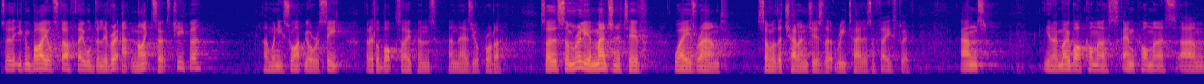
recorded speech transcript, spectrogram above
so that you can buy your stuff, they will deliver it at night, so it's cheaper. And when you swipe your receipt, a little box opens and there's your product. So there's some really imaginative ways round some of the challenges that retailers are faced with. And, you know, mobile commerce, m-commerce, um,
